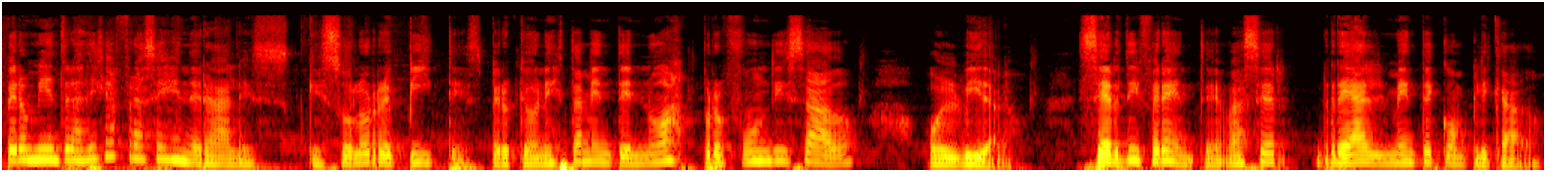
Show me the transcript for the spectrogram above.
Pero mientras digas frases generales que solo repites, pero que honestamente no has profundizado, olvídalo. Ser diferente va a ser realmente complicado.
